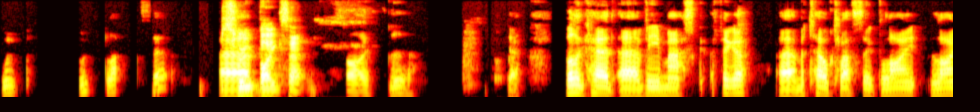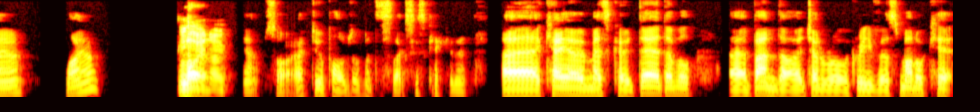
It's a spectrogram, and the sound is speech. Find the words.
Swoop, Swoop Black set. Swoop bike set. Sorry. Ugh. Yeah. Bullockhead uh, V Mask figure. Uh, Mattel Classic Li- Lion. Lion? Lionel. Yeah, sorry. I do apologise. My dyslexia's kicking in. Uh, KO Mezco Daredevil. Uh, Bandai General Grievous Model Kit.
